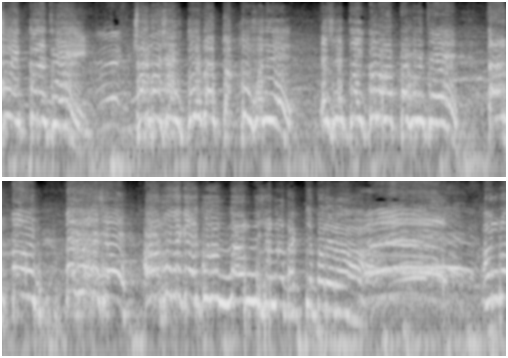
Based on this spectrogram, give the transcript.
শহীদ করেছে। সর্বশেষ দুই হাজার চোদ্দ সালে এসে যে কোন হত্যা করেছে তারপর বাংলাদেশে আওয়ামী কোন নাম নিশানা থাকতে পারে না। আমরা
